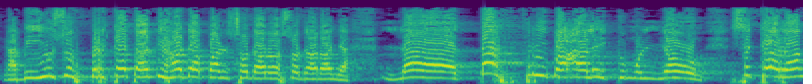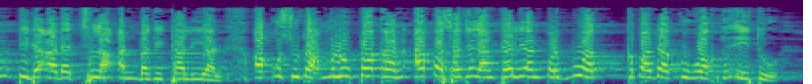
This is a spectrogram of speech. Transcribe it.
Nabi Yusuf berkata di hadapan saudara-saudaranya, La tathriba alaikumul yaum. Sekarang tidak ada celaan bagi kalian. Aku sudah melupakan apa saja yang kalian perbuat kepadaku waktu itu.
